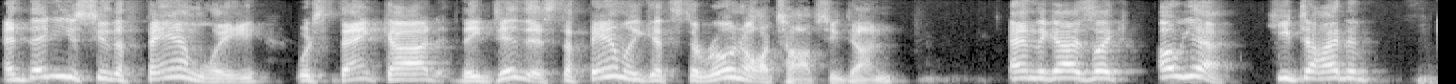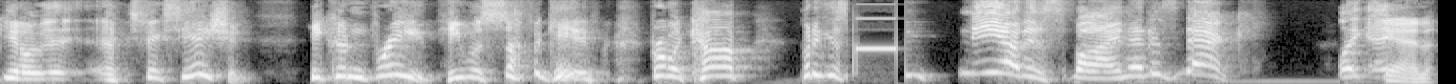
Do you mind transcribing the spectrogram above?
And then you see the family, which thank God they did this. The family gets their own autopsy done. And the guy's like, oh, yeah, he died of, you know, asphyxiation. He couldn't breathe. He was suffocated from a cop putting his knee on his spine and his neck. Like, and,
